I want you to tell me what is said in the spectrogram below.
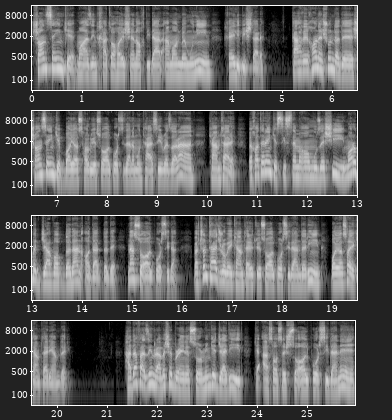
شانس این که ما از این خطاهای شناختی در امان بمونیم خیلی بیشتره. تحقیق ها نشون داده شانس اینکه bias ها روی سوال پرسیدنمون تاثیر بذارن کمتره. به خاطر اینکه سیستم آموزشی ما رو به جواب دادن عادت داده نه سوال پرسیدن. و چون تجربه کمتری توی سوال پرسیدن داریم bias های کمتری هم داریم. هدف از این روش brainstorming جدید که اساسش سوال پرسیدنه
